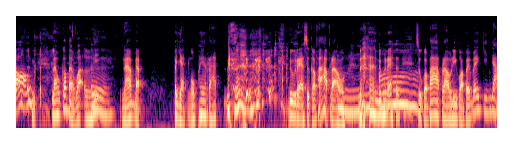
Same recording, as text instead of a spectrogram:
ต้อง เราก็แบบว่าเอเอออนะแบบประหยัดงบให้รัฐ ดูแลสุขภาพเรานะดูแลอ๋อสุขภาพเราดีกว่าไปไปกินยา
